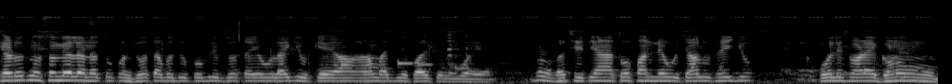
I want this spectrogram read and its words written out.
ખેડૂતનું સંમેલન હતું પણ જોતા બધું પબ્લિક જોતા એવું લાગ્યું કે આ આમ આદમી પાર્ટીનું હોય એમ. પછી ત્યાં તોફાન ને એવું ચાલુ થઈ ગયું. પોલીસ વાળાએ ઘણું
